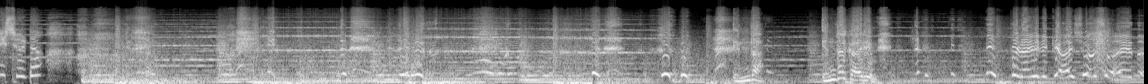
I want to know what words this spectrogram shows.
വിശ്വേട്ടാ എന്താ? എന്താ കാര്യം? ഇപ്പോഴാണ് എനിക്ക് ആശ്വാസമായത്.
